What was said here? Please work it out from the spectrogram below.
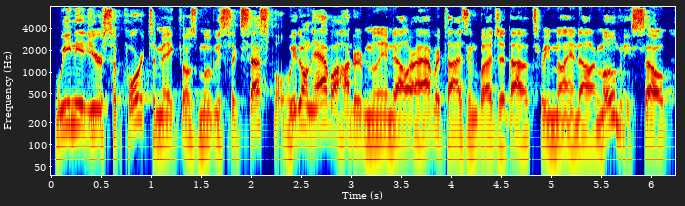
We need your support to make those movies successful. We don't have a hundred million dollar advertising budget out of three million dollar movies. So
